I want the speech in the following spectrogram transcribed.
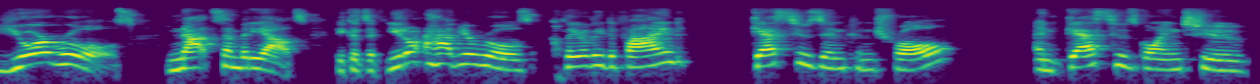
your rules, not somebody else. Because if you don't have your rules clearly defined, guess who's in control? And guess who's going to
